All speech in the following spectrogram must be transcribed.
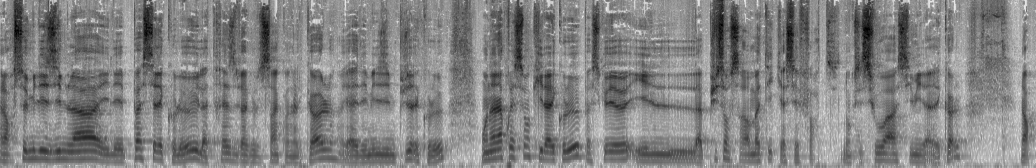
Alors ce millésime-là, il est pas si alcooleux, il a 13,5 en alcool, il y a des millésimes plus alcooleux. On a l'impression qu'il est alcooleux parce que la puissance aromatique est assez forte, donc c'est souvent assimilé à l'alcool. Alors,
